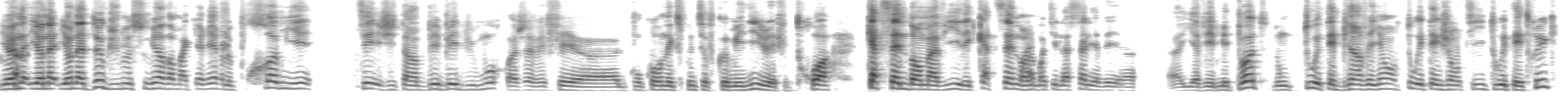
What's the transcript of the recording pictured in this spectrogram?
Il y, en a, il, y en a, il y en a deux que je me souviens dans ma carrière. Le premier, tu sais, j'étais un bébé de l'humour, quoi. J'avais fait euh, le concours Next Prince of Comedy. J'avais fait trois, quatre scènes dans ma vie. Les quatre scènes, dans la moitié de la salle, il y avait, euh, il y avait mes potes. Donc, tout était bienveillant, tout était gentil, tout était truc.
